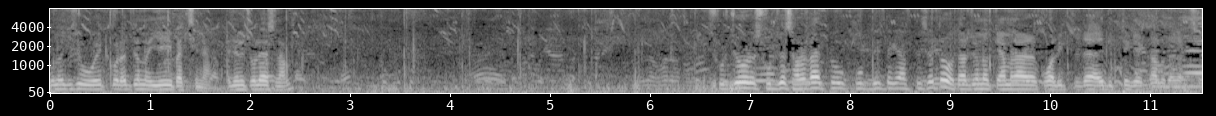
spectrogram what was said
কোনো কিছু ওয়েট করার জন্য ইয়েই পাচ্ছি না। এই জন্য চলে আসলাম। সূর্য সূর্য ছাড়াটা একটু খুব দিক থেকে আসতেছে তো, তার জন্য ক্যামেরার কোয়ালিটিটা এই দিক থেকে কালো দেখাচ্ছে।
